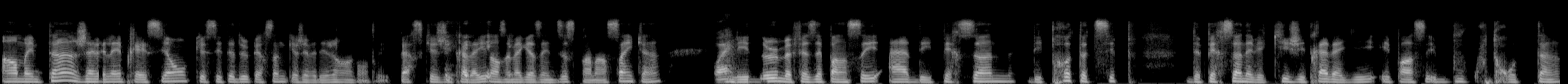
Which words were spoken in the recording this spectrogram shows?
en même temps, j'avais l'impression que c'était deux personnes que j'avais déjà rencontrées parce que j'ai travaillé dans un magasin de disques pendant cinq ans. Les deux me faisaient penser à des personnes, des prototypes de personnes avec qui j'ai travaillé et passé beaucoup trop de temps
